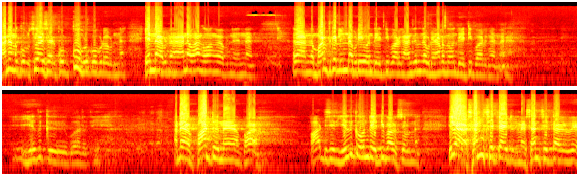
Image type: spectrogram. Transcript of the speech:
அண்ணனை கூப்பிடு சிவாஜி சார் கூப்பிடு கூப்பிடு அப்படின்னா என்ன அப்படின்னு அண்ணா வாங்க வாங்க அப்படின்னு என்ன? அதான் அந்த மரத்துக்கட்டிலேருந்து அப்படியே வந்து எட்டி பாருங்க அங்கேருந்து அப்படி நடந்து வந்து எட்டி பாருங்க என்ன? எதுக்கு பாரதி? அண்ணா பாட்டு என்ன? பா பாட்டு சரி எதுக்கு வந்து எட்டி பார்க்க சொல்லுண்ணே இல்லை சன் செட் ஆகிட்டு இருக்குண்ணே சன் செட் ஆகுது.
